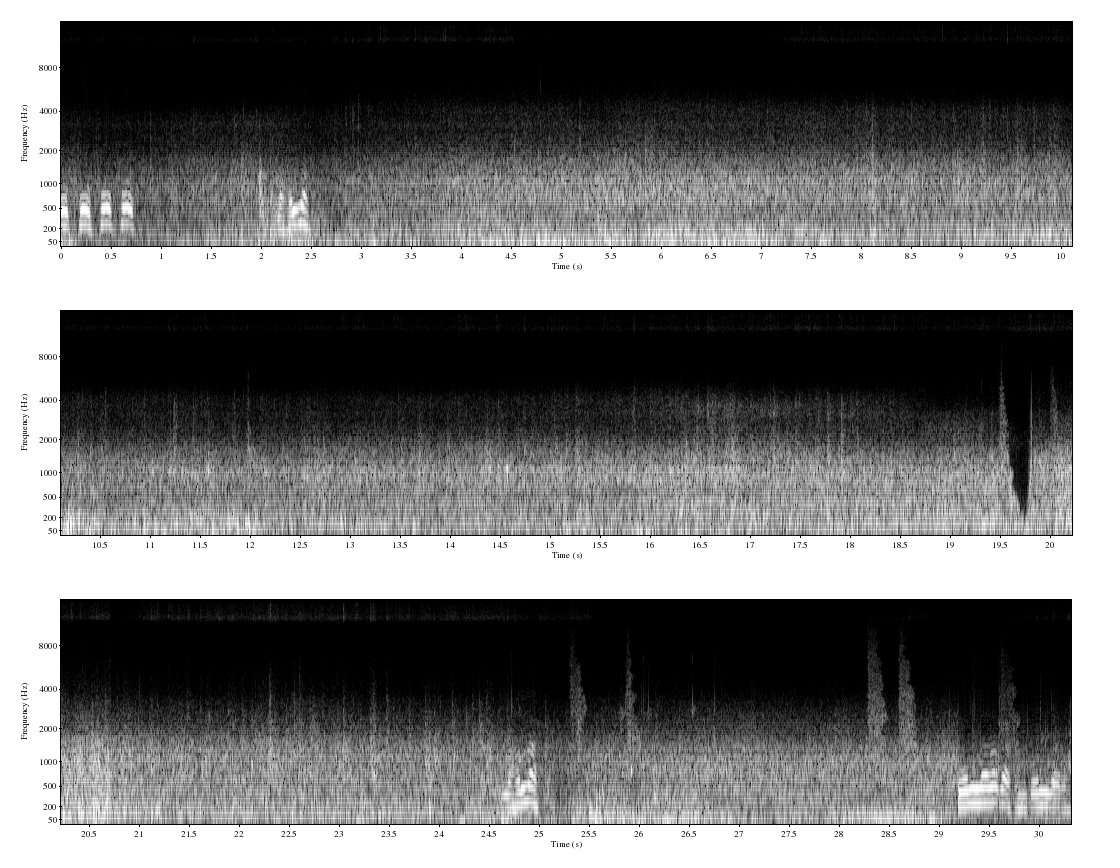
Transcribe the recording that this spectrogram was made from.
شوف شوف شوف شوف الله الله. الله الله. Dolulara bakın dolulara.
